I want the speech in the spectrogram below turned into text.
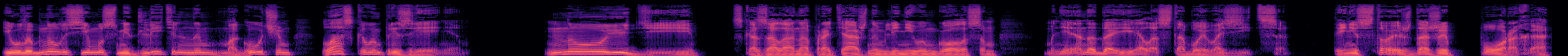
и улыбнулась ему с медлительным, могучим, ласковым презрением. «Ну, иди», — сказала она протяжным, ленивым голосом, — «мне надоело с тобой возиться. Ты не стоишь даже пороха,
